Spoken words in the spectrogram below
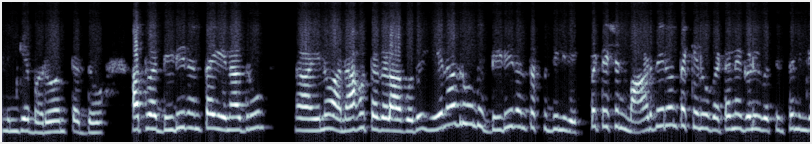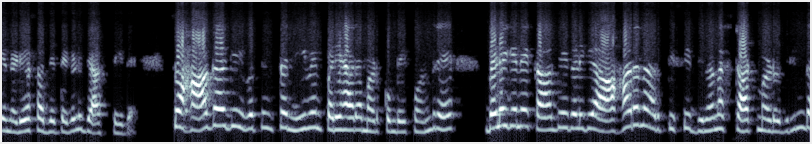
ನಿಮ್ಗೆ ಬರುವಂತದ್ದು ಅಥವಾ ದಿಢೀರ್ ಅಂತ ಏನಾದ್ರೂ ಏನೋ ಅನಾಹುತಗಳಾಗೋದು, ಏನಾದ್ರೂ ಒಂದು ದಿಢೀರಂತ ಸುದ್ದಿ ನೀವು ಎಕ್ಸ್ಪೆಕ್ಟೇಷನ್ ಮಾಡದೇ ಇರುವಂತ ಕೆಲವು ಘಟನೆಗಳು ಇವತ್ತಿನ ದಿವಸ ನಿಮ್ಗೆ ನಡೆಯೋ ಸಾಧ್ಯತೆಗಳು ಜಾಸ್ತಿ ಇದೆ. ಸೊ ಹಾಗಾಗಿ ಇವತ್ತಿನ ಸಹ ನೀವೇನ್ ಪರಿಹಾರ ಮಾಡ್ಕೊಬೇಕು ಅಂದ್ರೆ, ಬೆಳಗ್ಗೆನೆ ಕಾಗೆಗಳಿಗೆ ಆಹಾರನ ಅರ್ಪಿಸಿ ದಿನನ ಸ್ಟಾರ್ಟ್ ಮಾಡೋದ್ರಿಂದ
